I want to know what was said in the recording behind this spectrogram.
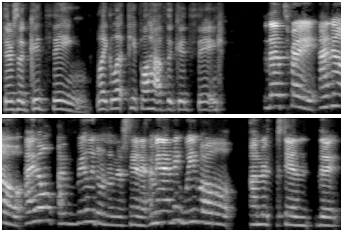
there's a good thing. Like let people have the good thing. That's right. I know. I don't I really don't understand it. I mean, I think we've all understand that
